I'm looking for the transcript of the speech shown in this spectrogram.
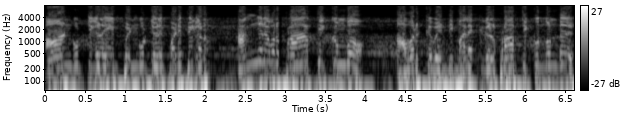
ആൺകുട്ടികളെയും പെൺകുട്ടികളെയും പഠിപ്പിക്കണം. അങ്ങനെ അവർ പ്രാർത്ഥിക്കുമ്പോ അവർക്ക് വേണ്ടി മലക്കുകൾ പ്രാർത്ഥിക്കുന്നുണ്ട്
